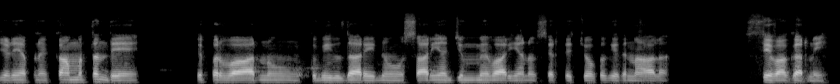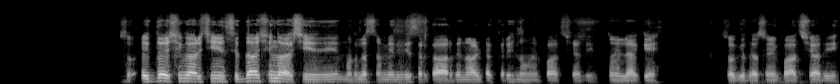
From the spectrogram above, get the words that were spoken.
ਜਿਹੜੇ ਆਪਣੇ ਕੰਮ ਧੰਦੇ ਤੇ ਪਰਿਵਾਰ ਨੂੰ, ਕਬੀਲਦਾਰੀ ਨੂੰ, ਸਾਰੀਆਂ ਜ਼ਿੰਮੇਵਾਰੀਆਂ ਨੂੰ ਸਿਰ ਤੇ ਚੁੱਕ ਕੇ ਤੇ ਨਾਲ ਸੇਵਾ ਕਰਨੀ। ਸੋ ਇਦਾਂ ਸੰਘਰਸ਼ੀ, ਸਿੱਧਾ ਸੰਘਰਸ਼ੀ ਮਤਲਬ ਸਮੇਂ ਦੀ ਸਰਕਾਰ ਦੇ ਨਾਲ ਟੱਕਰੇ ਨਵੇਂ ਪਾਤਸ਼ਾਹ ਦੀ, ਤੋਂ ਲੈ ਕੇ ਸੋ ਕਿ ਦਸਵੇਂ ਪਾਤਸ਼ਾਹ ਦੀ।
